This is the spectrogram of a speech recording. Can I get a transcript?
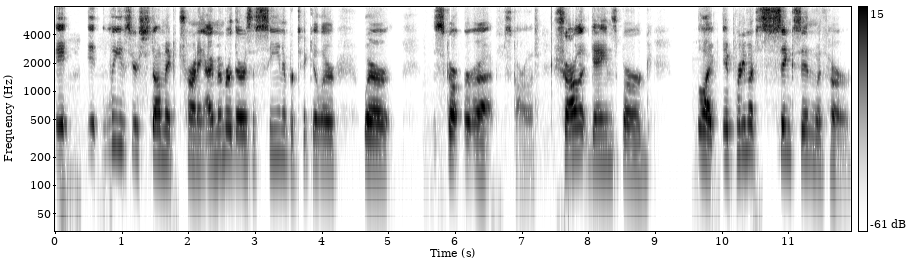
It it leaves your stomach churning. I remember there was a scene in particular where Scar- uh, Scarlett Charlotte Gainsbourg like it pretty much sinks in with her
